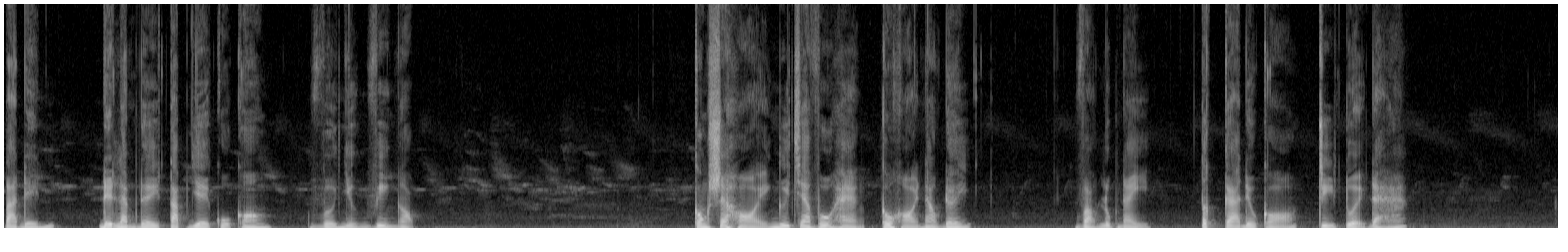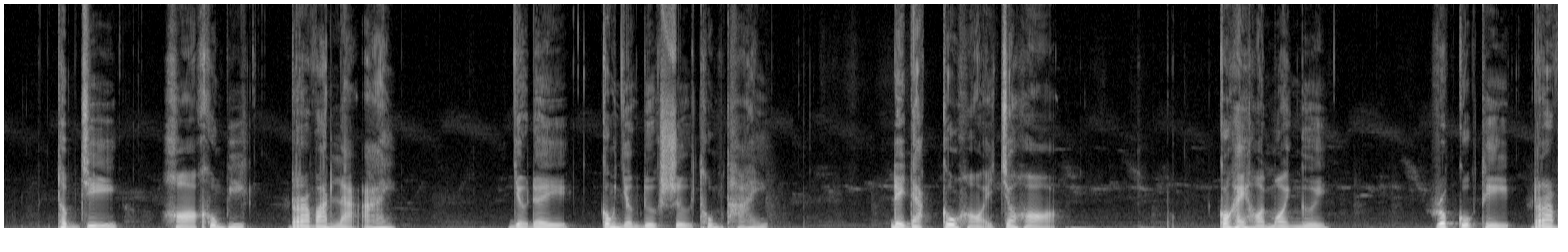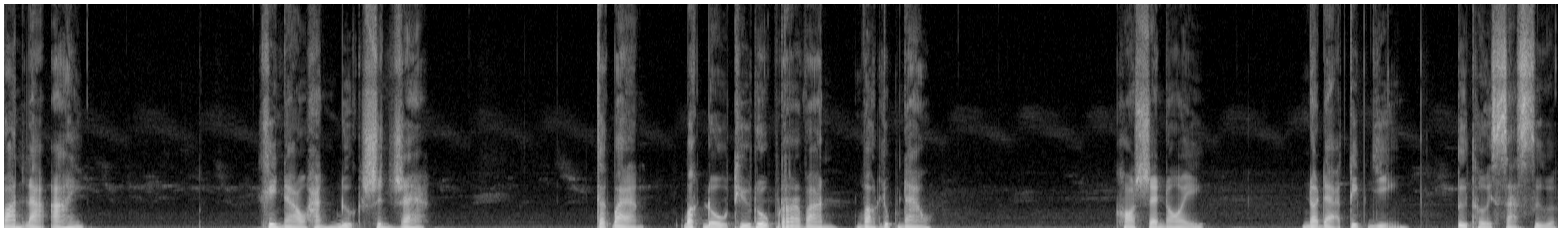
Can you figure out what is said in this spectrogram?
ta đến để làm đầy tạp dề của con với những viên ngọc. Con sẽ hỏi người cha vô hạn câu hỏi nào đấy Vào lúc này, tất cả đều có trí tuệ đá. Thậm chí, họ không biết Ravan là ai. Giờ đây, con nhận được sự thông thái. Để đặt câu hỏi cho họ, con hãy hỏi mọi người, rốt cuộc thì Ravan là ai? Khi nào hắn được sinh ra? Các bạn bắt đầu thiêu đốt Ravan vào lúc nào? Họ sẽ nói nó đã tiếp diễn từ thời xa xưa.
